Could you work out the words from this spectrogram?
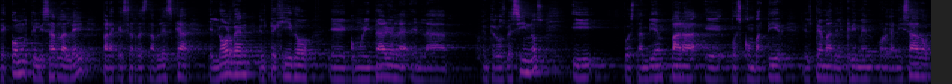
de cómo utilizar la ley para que se restablezca el orden, el tejido eh, comunitario entre los vecinos y pues también para eh, pues combatir el tema del crimen organizado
